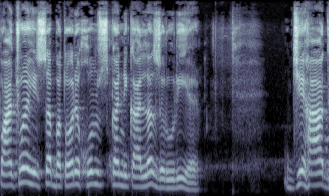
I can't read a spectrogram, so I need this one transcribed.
पाँचवा हिस्सा बतौर खुम्स का निकालना ज़रूरी है। जिहाद,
